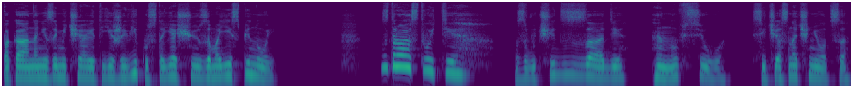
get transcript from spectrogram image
пока она не замечает ежевику, стоящую за моей спиной. «Здравствуйте!» Звучит сзади. Ну все, сейчас начнется.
